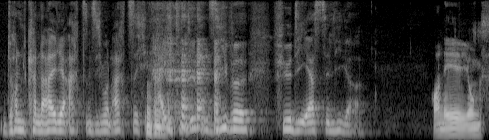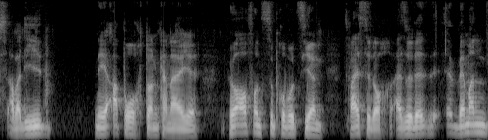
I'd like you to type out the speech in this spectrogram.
Don Canalia 1887, reicht die Defensive für die erste Liga? Oh nee, Jungs, aber die, nee, Abbruch, Don Canaille. Hör auf, uns zu provozieren. Das weißt du doch. Also, wenn man,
